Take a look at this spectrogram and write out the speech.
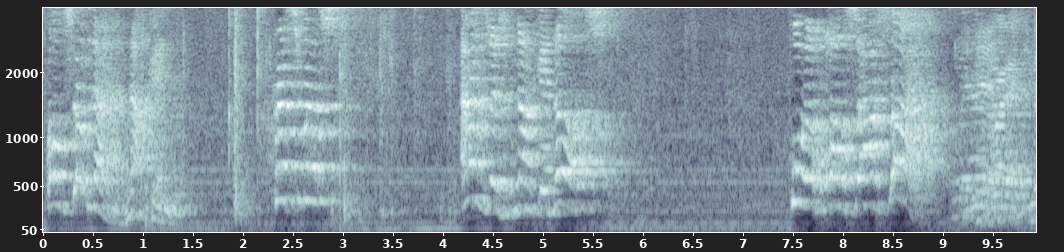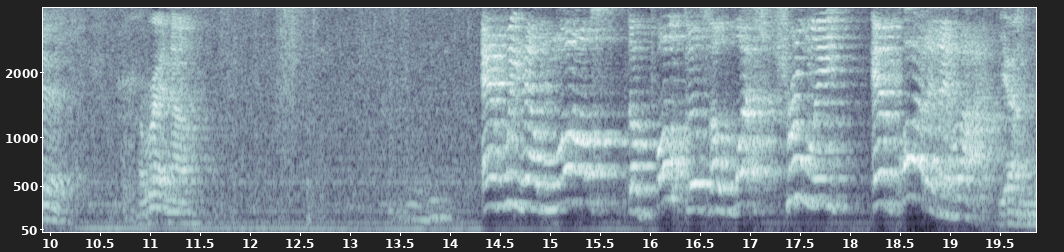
Folks, I'm not knocking Christmas. I'm just knocking us who have lost our sight. All right. All right now. And we have lost the focus of what's truly important in life. Yeah.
